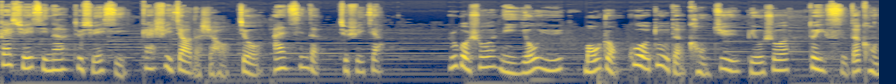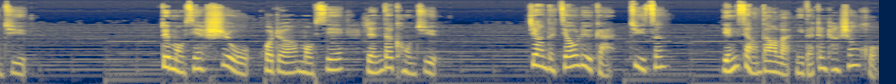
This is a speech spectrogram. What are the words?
该学习呢就学习，该睡觉的时候就安心的去睡觉。如果说你由于某种过度的恐惧，比如说对死的恐惧，对某些事物或者某些人的恐惧，这样的焦虑感剧增，影响到了你的正常生活，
